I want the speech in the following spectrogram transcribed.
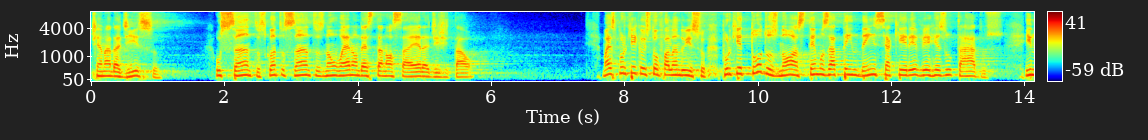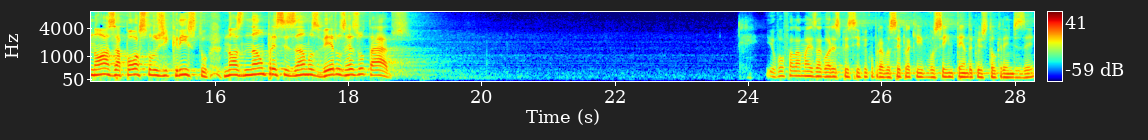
tinha nada disso. Os santos, quantos santos não eram desta nossa era digital? Mas por que, que eu estou falando isso? Porque todos nós temos a tendência a querer ver resultados. E nós, apóstolos de Cristo, nós não precisamos ver os resultados. Eu vou falar mais agora específico para você, para que você entenda o que eu estou querendo dizer.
